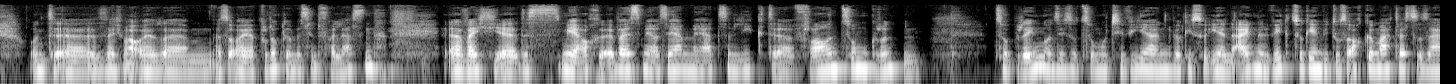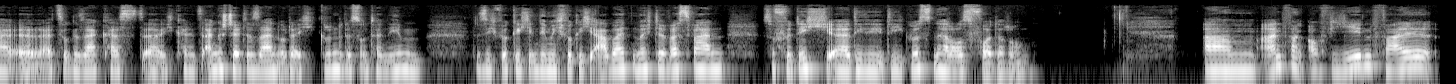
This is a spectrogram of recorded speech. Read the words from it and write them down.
und, äh, sag ich mal, eure, also euer Produkt ein bisschen verlassen, äh, weil ich äh, das mir auch, weil es mir auch sehr am Herzen liegt, äh, Frauen zum Gründen zu bringen und sie so zu motivieren, wirklich so ihren eigenen Weg zu gehen, wie du es auch gemacht hast, äh, als du gesagt hast, äh, ich kann jetzt Angestellte sein oder ich gründe das Unternehmen dass ich wirklich, in dem ich wirklich arbeiten möchte. Was waren so für dich äh, die, die größten Herausforderungen? Am Anfang auf jeden Fall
